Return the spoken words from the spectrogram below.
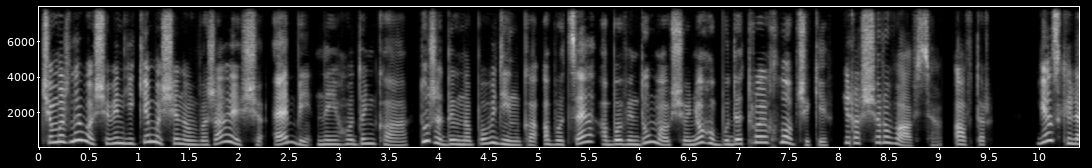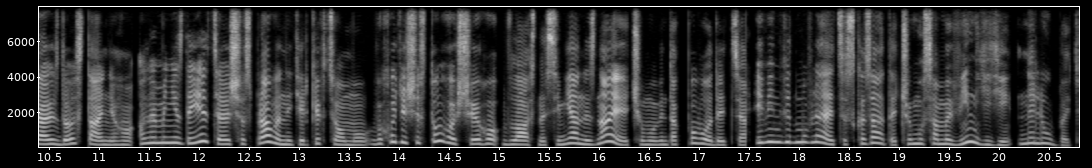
Чи можливо, що він якимось чином вважає, що Еббі не його донька? Дуже дивна поведінка, або це, або він думав, що у нього буде троє хлопчиків, і розчарувався. Автор. Я схиляюсь до останнього, але мені здається, що справа не тільки в цьому, виходячи з того, що його власна сім'я не знає, чому він так поводиться, і він відмовляється сказати, чому саме він її не любить.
